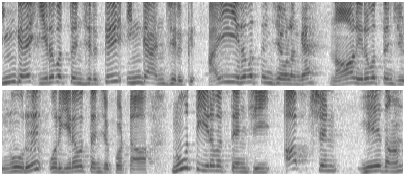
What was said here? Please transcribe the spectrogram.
இங்கே இருபத்தஞ்சு இருக்குது இங்கே அஞ்சு இருக்குது ஐ இருபத்தஞ்சு எவ்வளோங்க? நாலு இருபத்தஞ்சு நூறு. ஒரு இருபத்தஞ்சு போட்டால் நூற்றி இருபத்தஞ்சி. ஆப்ஷன் ஏதான்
